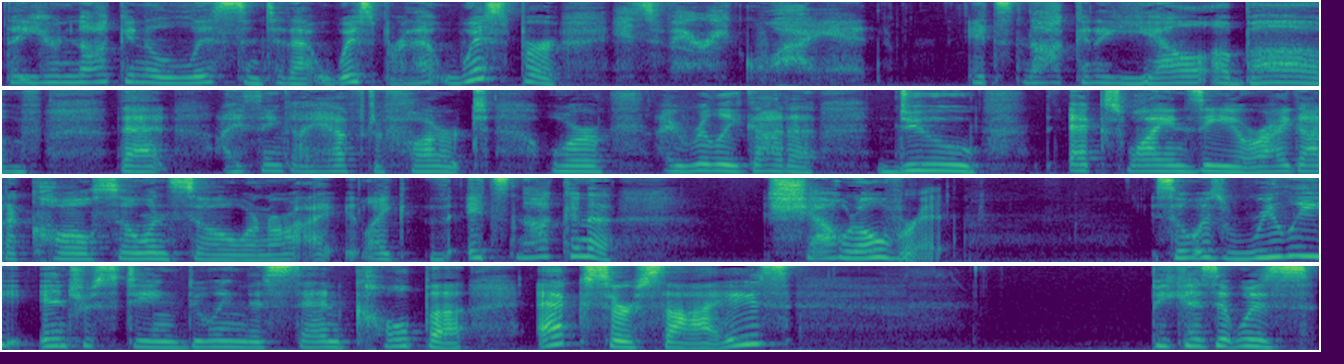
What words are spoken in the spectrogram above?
that you're not going to listen to that whisper. That whisper is very quiet. It's not going to yell above that I think I have to fart or I really got to do X, Y, and Z or I got to call so and so or I like it's not going to shout over it. So it was really interesting doing this Sankalpa exercise because it was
